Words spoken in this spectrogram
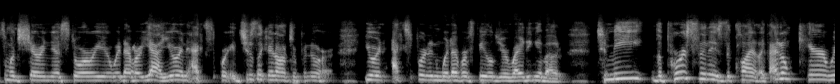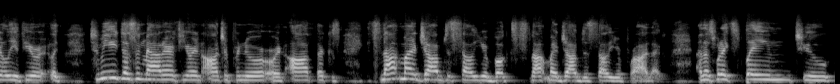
someone sharing their story or whatever, yeah, you're an expert. It's just like an entrepreneur. You're an expert in whatever field you're writing about. To me, the person is the client. Like, I don't care really if you're like, to me, it doesn't matter if you're an entrepreneur or an author because it's not my job to sell your books. It's not my job to sell your product. And that's what I explain to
